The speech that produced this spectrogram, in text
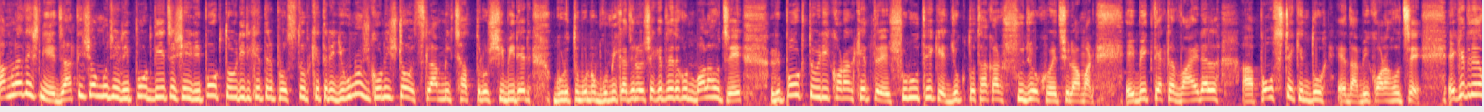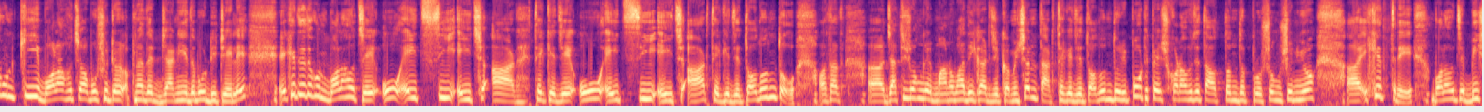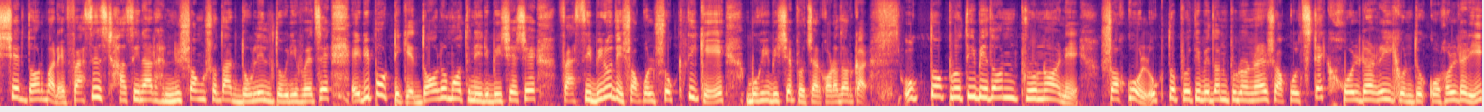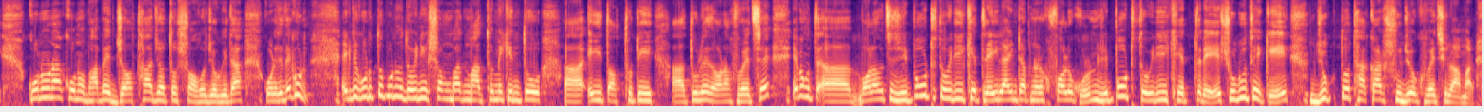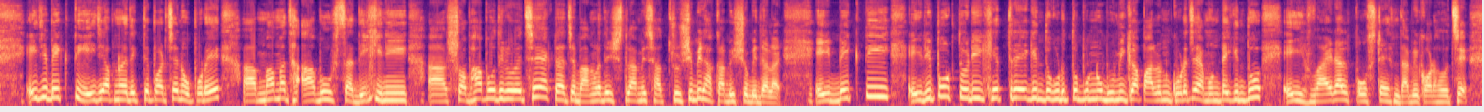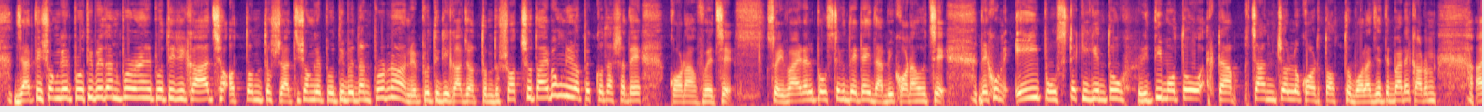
বাংলাদেশ নিয়ে জাতিসংঘ যে রিপোর্ট দিয়েছে, সেই রিপোর্ট তৈরির ক্ষেত্রে প্রস্তুত ক্ষেত্রে ইউনুস ঘনিষ্ঠ ইসলামিক ছাত্র শিবিরের গুরুত্বপূর্ণ ভূমিকা ছিল। সেক্ষেত্রে দেখুন, বলা হচ্ছে, রিপোর্ট তৈরি করার ক্ষেত্রে শুরু থেকে যুক্ত থাকার সুযোগ হয়েছিল আমার। এই ব্যক্তি একটা ভাইরাল পোস্টে কিন্তু এ দাবি করা হচ্ছে। এক্ষেত্রে দেখুন, কি বলা হচ্ছে অবশ্যই আপনাদের জানিয়ে দেবো ডিটেলে। এক্ষেত্রে দেখুন, বলা হচ্ছে O H C H R থেকে যে ও থেকে যে তদন্ত, অর্থাৎ জাতিসংঘের মানবাধিকার যে কমিশন, তার থেকে যে তদন্ত রিপোর্ট পেশ করা হচ্ছে তা অত্যন্ত প্রশংসনীয়। এক্ষেত্রে বলা হচ্ছে, বিশ্বের দরবারে ফ্যাসিস্ট হাসিনার নৃশংসতার দলিল তৈরি হয়েছে। এই রিপোর্টটিকে দলমত নির্বিশেষে ফ্যাসি বিরোধী সকল শক্তিকে বহির্বিশ্বে প্রচার করা দরকার। উক্ত প্রতিবেদন প্রণয়নে সকল উক্ত প্রতিবেদন প্রণয়নের সকল স্টেক হোল্ডারই কিন্তু হোল্ডারই কোনো না কোনোভাবে যথাযথ সহযোগিতা করেছে। দেখুন, একটি গুরুত্বপূর্ণ দৈনিক সংবাদ মাধ্যমে কিন্তু এই তথ্যটি তুলে ধরা হয়েছে এবং বলা হচ্ছে রিপোর্ট তৈরির ক্ষেত্রে, এই লাইনটা আপনারা ফলো করুন। রিপোর্ট তৈরির ক্ষেত্রে শুরু থেকে যুক্ত থাকার সুযোগ হয়েছিল আমার। এই যে ব্যক্তি, এই যে আপনারা দেখতে পাচ্ছেন ওপরে মোহাম্মদ আবু সাদিক, ইনি সভাপতি রয়েছে, একটা হচ্ছে বাংলাদেশ ইসলামী ছাত্র শিবির, ঢাকা বিশ্ববিদ্যালয়। এই ব্যক্তি এই রিপোর্ট তৈরির ক্ষেত্রে কিন্তু গুরুত্বপূর্ণ ভূমিকা পালন করেছে, এমনটাই কিন্তু এই ভাইরাল পোস্টে দাবি করা হচ্ছে। জাতিসংঘের প্রতিবেদন প্রণয়নের প্রতিটি কাজ অত্যন্ত, জাতিসংঘের প্রতিবেদন প্রণয়নের প্রতিটি কাজ অত্যন্ত স্বচ্ছতা এবং নিরপেক্ষতার সাথে করা হয়েছে। সো এই ভাইরাল পোস্টে কিন্তু এটাই দাবি করা হচ্ছে। দেখুন, এই পোস্টটা কি কিন্তু রীতিমতো একটা চাঞ্চল্যকর তথ্য বলা যেতে পারে, কারণ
